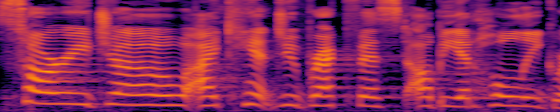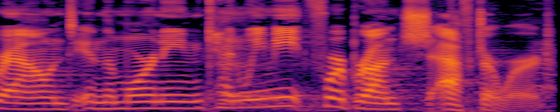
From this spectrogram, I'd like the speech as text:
Sorry, Joe, I can't do breakfast. I'll be at holy ground in the morning. Can we meet for brunch afterward?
